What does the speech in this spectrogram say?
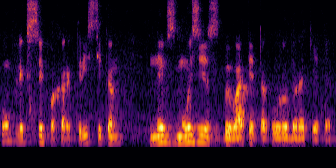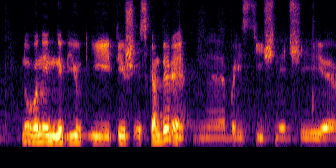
комплекси по характеристикам не в змозі збивати такого роду ракети. Ну, вони не б'ють і ті ж іскандери е, балістичні, чи,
